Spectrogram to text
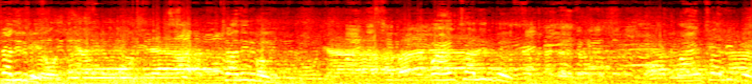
चालीस रुपए चालीस रुपए पैंठ चालीस रुपए पैंठ चालीस रुपए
